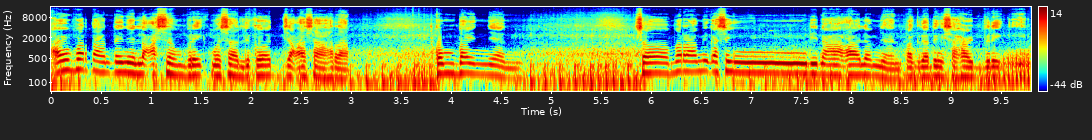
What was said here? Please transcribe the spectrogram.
Ang importante yung lakas ng brake mo sa likod, tsaka sa harap. Combine yan. So marami kasing hindi nakakalam yan pagdating sa hard braking.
